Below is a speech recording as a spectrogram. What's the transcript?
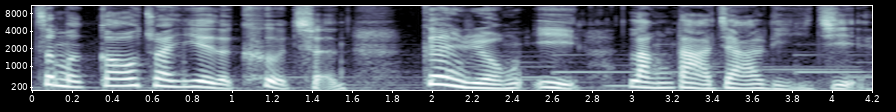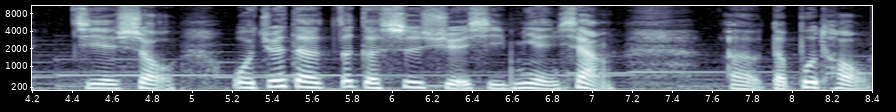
这么高专业的课程更容易让大家理解接受。我觉得这个是学习面向呃的不同。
